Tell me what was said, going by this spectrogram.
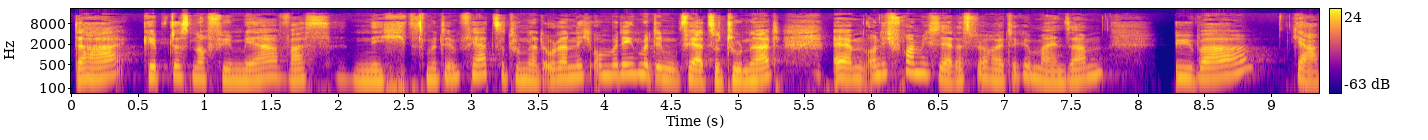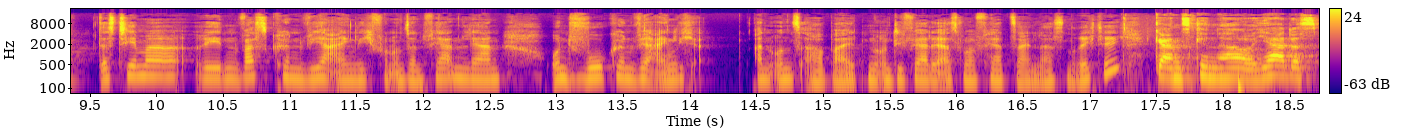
da gibt es noch viel mehr, was nichts mit dem Pferd zu tun hat oder nicht unbedingt mit dem Pferd zu tun hat. Ähm, und ich freue mich sehr, dass wir heute gemeinsam über ja, das Thema reden, was können wir eigentlich von unseren Pferden lernen und wo können wir eigentlich an uns arbeiten und die Pferde erstmal Pferd sein lassen, richtig? Ganz genau, ja, das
